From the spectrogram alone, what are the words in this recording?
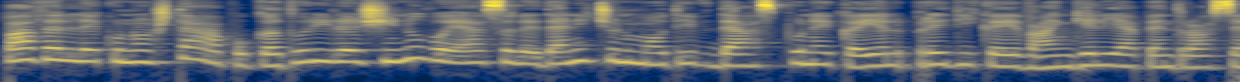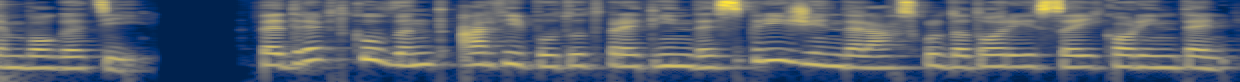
Pavel le cunoștea apucăturile și nu voia să le dea niciun motiv de a spune că el predică Evanghelia pentru a se îmbogăți. Pe drept cuvânt ar fi putut pretinde sprijin de la ascultătorii săi corinteni,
